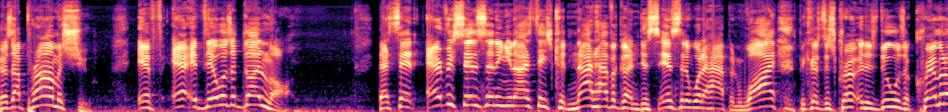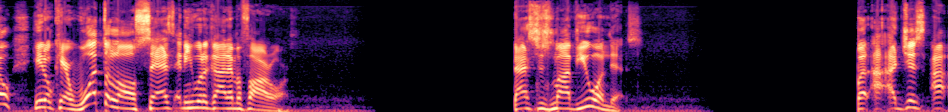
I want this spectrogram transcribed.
Because I promise you, if if there was a gun law that said every citizen in the United States could not have a gun, this incident would have happened. Why? Because this this dude was a criminal. He don't care what the law says, and he would have got him a firearm. That's just my view on this. But I, I just I,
